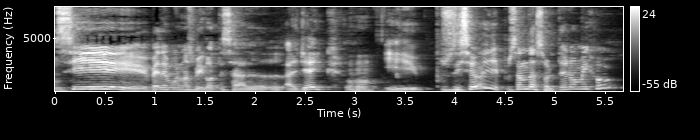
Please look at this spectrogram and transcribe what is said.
sí ve de buenos bigotes al, al Jake. Ujú. Y pues dice, oye, pues anda soltero, mijo.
